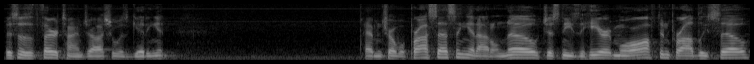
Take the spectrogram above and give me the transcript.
This is the third time Joshua was getting it. Having trouble processing it, I don't know. Just needs to hear it more often, probably so.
